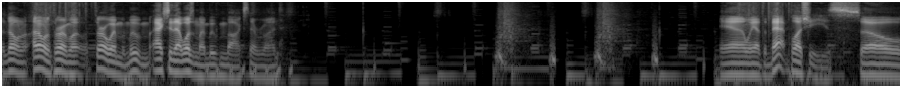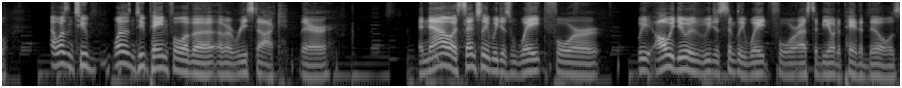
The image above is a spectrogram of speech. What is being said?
I don't. I don't want to throw my, throw away my movement. Actually, that wasn't my movement box. Never mind. And we have the bat plushies. So that wasn't too wasn't too painful of a of a restock there. And now essentially we just wait for we all we do is we just simply wait for us to be able to pay the bills.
